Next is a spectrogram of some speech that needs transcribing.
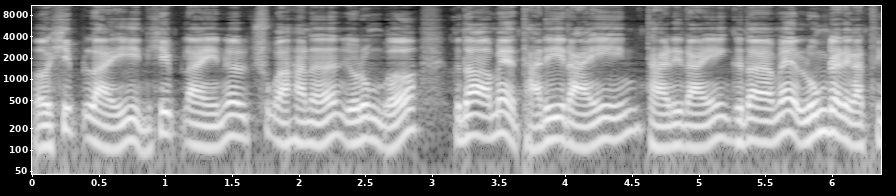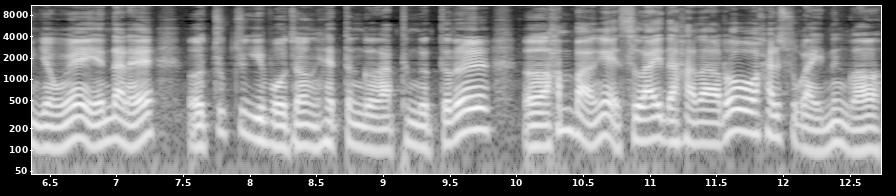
어, 힙 라인 힙 라인을 추가하는 이런 거 그 다음에 다리 라인 다리 라인 그 다음에 롱다리 같은 경우에 옛날에 어, 쭉쭉이 보정했던 것 같은 것들을 어, 한 방에 슬라이드 하나로 할 수가 있는 거.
